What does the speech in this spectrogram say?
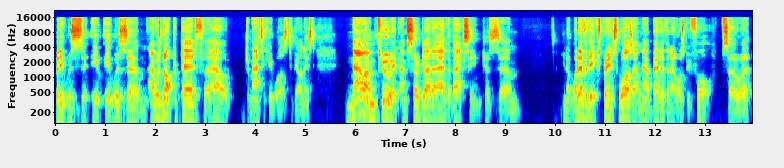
But it was, it, it was, um, I was not prepared for how dramatic it was, to be honest. Now I'm through it. I'm so glad I had the vaccine because, um, you know, whatever the experience was, I'm now better than I was before. So uh,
